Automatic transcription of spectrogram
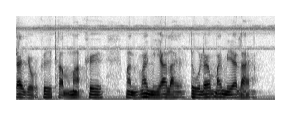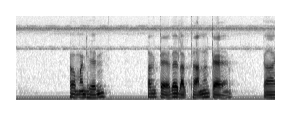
ได้อยู่ คือธรรมะคือมันไม่มีอะไร ดูแล้วไม่มีอะไรก็มันเห็นตั้งแต่ได้หลักฐานตั้งแต่กาย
